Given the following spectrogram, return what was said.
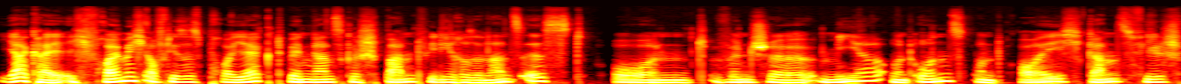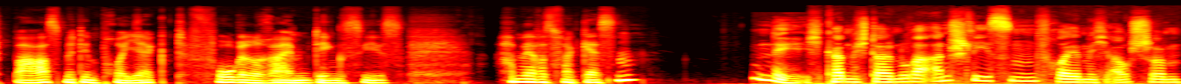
Ja, Kai, ich freue mich auf dieses Projekt, bin ganz gespannt, wie die Resonanz ist und wünsche mir und uns und euch ganz viel Spaß mit dem Projekt Vogelreim-Dingsies. Haben wir was vergessen? Nee, ich kann mich da nur anschließen, freue mich auch schon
